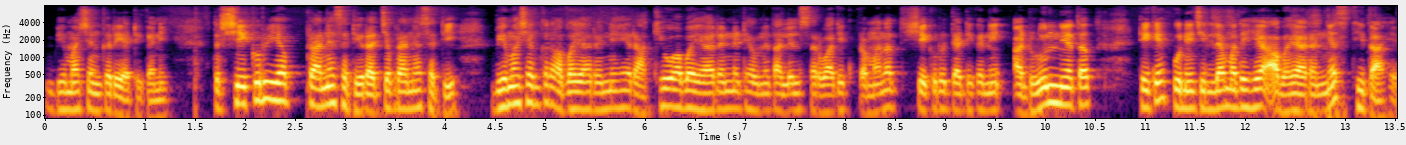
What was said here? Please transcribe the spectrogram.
भीमाशंकर या ठिकाणी. तर शेकरू या प्राण्यासाठी राज्य प्राण्यासाठी भीमाशंकर अभयारण्य हे राखीव अभयारण्य ठेवण्यात आलेलं सर्वाधिक प्रमाणात शेकरू त्या ठिकाणी आढळून येतात. ठीक आहे? पुणे जिल्ह्यामध्ये हे अभयारण्य स्थित आहे.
